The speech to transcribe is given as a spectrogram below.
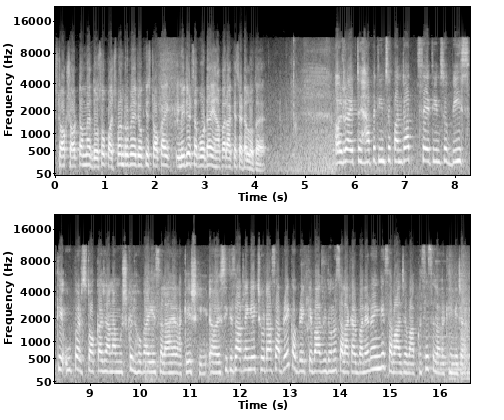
स्टॉक शॉर्ट टर्म में दो रुपए जो कि स्टॉक का एक इमीडिएट सपोर्ट है यहाँ पर आके सेटल होता है। ऑल राइट right, तो यहाँ पे 315 से 320 के ऊपर स्टॉक का जाना मुश्किल होगा ये सलाह है राकेश की। इसी के साथ लेंगे एक छोटा सा ब्रेक और ब्रेक के बाद भी दोनों सलाहकार बने रहेंगे। सवाल जवाब का सिलसिला रखेंगे जारी।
